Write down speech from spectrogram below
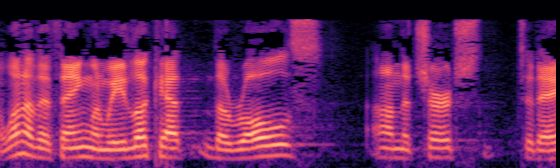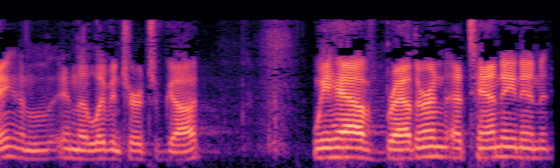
one other thing, when we look at the rolls on the church today, in the Living Church of God, we have brethren attending in,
